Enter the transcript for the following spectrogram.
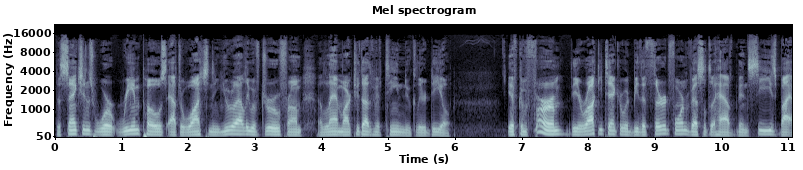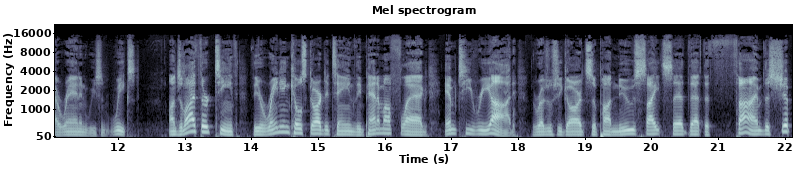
The sanctions were reimposed after Washington unilaterally withdrew from a landmark 2015 nuclear deal. If confirmed, the Iraqi tanker would be the third foreign vessel to have been seized by Iran in recent weeks. On July 13th, the Iranian Coast Guard detained the Panama flagged MT Riah. The Revolutionary Guard's Sepah news site said that the time the ship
